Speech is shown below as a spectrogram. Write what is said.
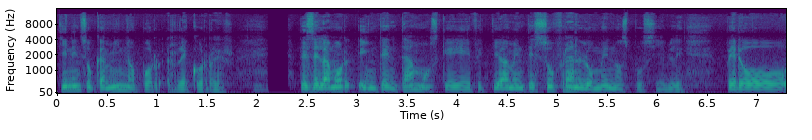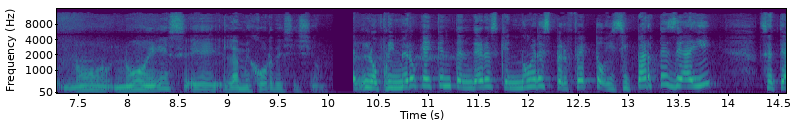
tienen su camino por recorrer. Desde el amor intentamos que efectivamente sufran lo menos posible, pero no, no es eh, la mejor decisión lo primero que hay que entender es que no eres perfecto y si partes de ahí, se te,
